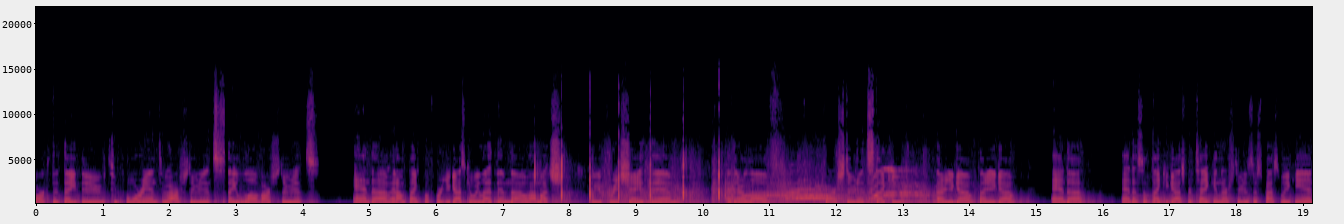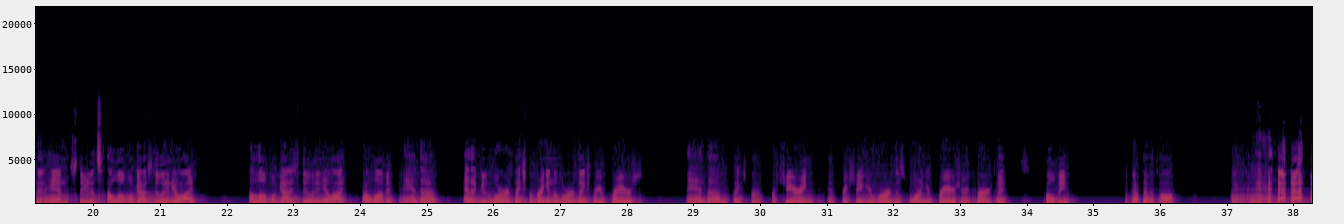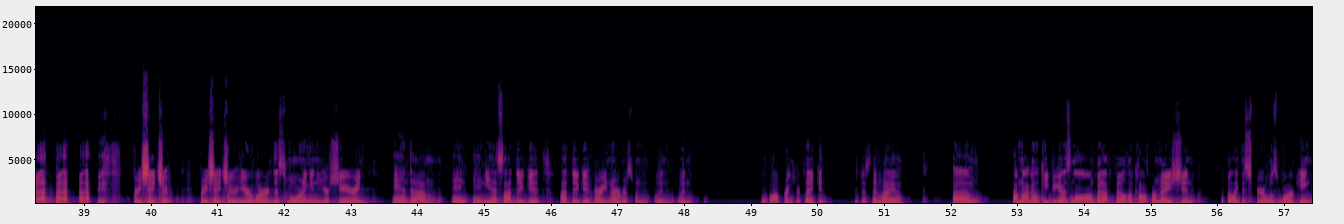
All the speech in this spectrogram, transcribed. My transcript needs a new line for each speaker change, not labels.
work that they do to pour into our students. They love our students, and um, and I'm thankful for you guys. Can we let them know how much we appreciate them and their love for our students? Thank you. There you go. There you go. And uh, and uh, so thank you guys for taking our students this past weekend. And, and students, I love what God's doing in your life. I love what God is doing in your life. I love it. And uh, and a good word. Thanks for bringing the word. Thanks for your prayers. And um, thanks for, for sharing. I appreciate your word this morning, your prayers, your encouragement. Colby, we have to have a talk. appreciate your appreciate your, your word this morning and your sharing. And um, and and yes, I do get I do get very nervous when when when offerings are taken. It's just who I am. Um, I'm not going to keep you guys long, but I felt a confirmation. I felt like the Spirit was working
